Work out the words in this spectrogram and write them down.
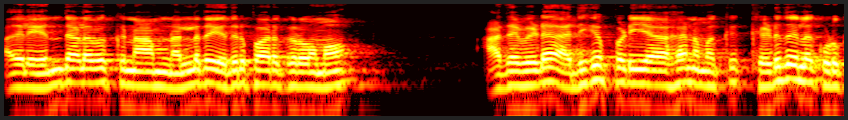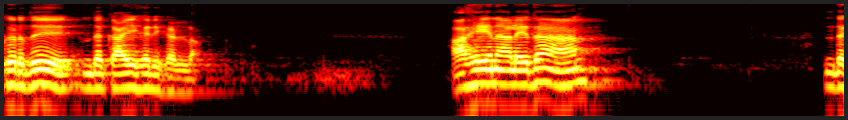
அதில் எந்த அளவுக்கு நாம் நல்லதை எதிர்பார்க்கிறோமோ அதை விட அதிகப்படியாக நமக்கு கெடுதலை கொடுக்கறது இந்த காய்கறிகள்லாம். ஆகையினாலே தான் இந்த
